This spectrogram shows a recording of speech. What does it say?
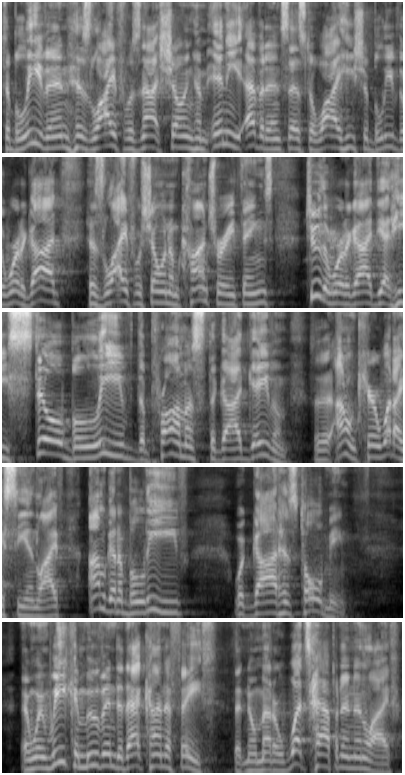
to believe in, his life was not showing him any evidence as to why he should believe the Word of God. His life was showing him contrary things to the Word of God, yet he still believed the promise that God gave him. So that I don't care what I see in life, I'm going to believe what God has told me. And when we can move into that kind of faith, that no matter what's happening in life,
